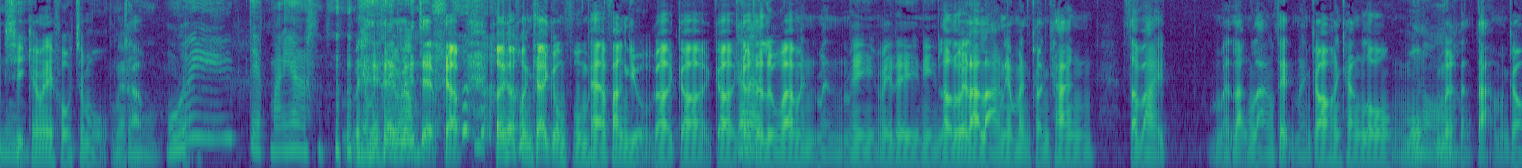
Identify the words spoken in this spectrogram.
ในฉีดแค่ในโพรงจมูกนะครับจมูกอุ้ยเจ็บไหมอะไม่ยังไม่เคยทำไม่เจ็บครับเพราะถ้าคนไข้กลุ่มภูมิแพ้ฟังอยู่ก็ก็ก็ก็ก็จะรู้ว่ามันมันไม่ไม่ได้นี่เราเวลาล้างเนี่ยมันค่อนข้างสบายหลังล้างเสร็จมันก็ค่อนข้างโล่งมูกเมือกต่างๆ มันก็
